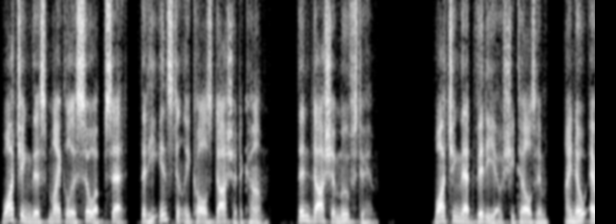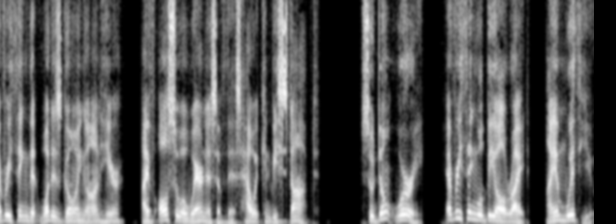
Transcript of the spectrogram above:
Watching this, Michael is so upset that he instantly calls Dasha to come. Then Dasha moves to him. Watching that video, she tells him, I know everything that what is going on here, I've also awareness of this, how it can be stopped. So don't worry, everything will be alright, I am with you.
